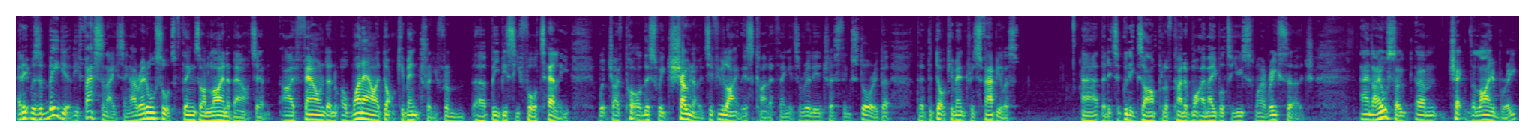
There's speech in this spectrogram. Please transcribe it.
And it was immediately fascinating. I read all sorts of things online about it. I found an, a one hour documentary from uh, BBC Four Telly, which I've put on this week's show notes. If you like this kind of thing, it's a really interesting story. But the, the documentary is fabulous. Uh, but it's a good example of kind of what I'm able to use for my research. And I also um, checked the library,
